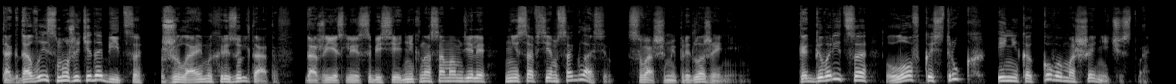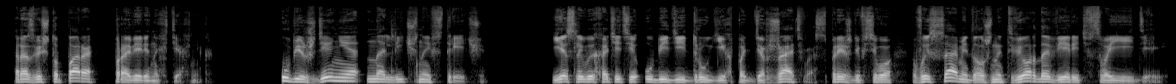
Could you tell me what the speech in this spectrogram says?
Тогда вы сможете добиться желаемых результатов, даже если собеседник на самом деле не совсем согласен с вашими предложениями. Как говорится, ловкость рук и никакого мошенничества. Разве что пара проверенных техник. Убеждение на личной встрече. Если вы хотите убедить других поддержать вас, прежде всего, вы сами должны твердо верить в свои идеи.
